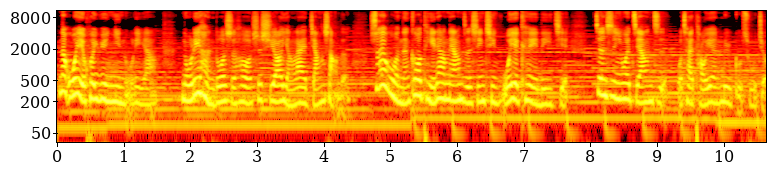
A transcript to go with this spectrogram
那我也会愿意努力啊。努力很多时候是需要仰赖奖赏的，所以我能够体谅那样子的心情，我也可以理解。正是因为这样子，我才讨厌绿谷初九。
